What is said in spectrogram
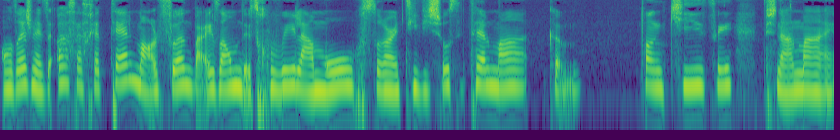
on dirait, je me disais, ah, ça serait tellement le fun, par exemple, de trouver l'amour sur un TV show. C'est tellement comme funky, tu sais. Puis finalement, euh,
